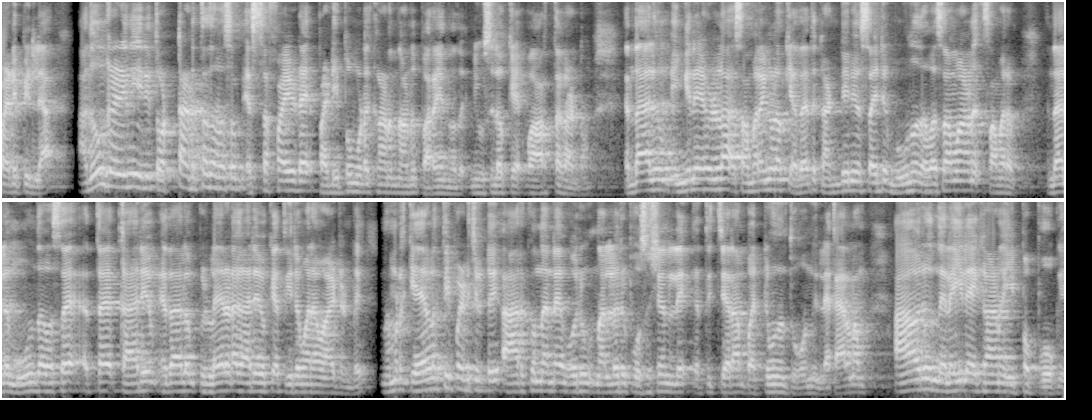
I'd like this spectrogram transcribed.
പഠിപ്പില്ല. അതും കഴിഞ്ഞ് ഇനി തൊട്ടടുത്ത ദിവസം എസ് എഫ് ഐയുടെ പഠിപ്പ് മുടക്കാണെന്നാണ് പറയുന്നത്. ന്യൂസിലൊക്കെ വാർത്ത കണ്ടു. എന്തായാലും ഇങ്ങനെയുള്ള സമരങ്ങളൊക്കെ അതായത് കണ്ടിന്യൂസ് ആയിട്ട് മൂന്ന് ദിവസമാണ് സമരം. എന്തായാലും മൂന്ന് ദിവസത്തെ കാര്യം ഏതായാലും പിള്ളേരുടെ കാര്യമൊക്കെ തീരുമാനമായിട്ടുണ്ട്. നമ്മുടെ കേരളത്തിൽ പഠിച്ചിട്ട് ആർക്കും തന്നെ ഒരു നല്ലൊരു പൊസിഷനിൽ എത്തിച്ചേരാൻ പറ്റുമെന്ന് തോന്നുന്നില്ല. കാരണം ആ ഒരു നിലയിലേക്കാണ് ഇപ്പൊ പോക്ക്.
